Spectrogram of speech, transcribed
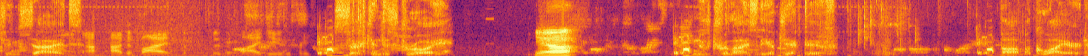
Uh, Switching sides. uh, uh, Defy, the, the Defy dudes are pretty cool. Search and destroy. Yeah, Neutralize the objective. Bomb acquired.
